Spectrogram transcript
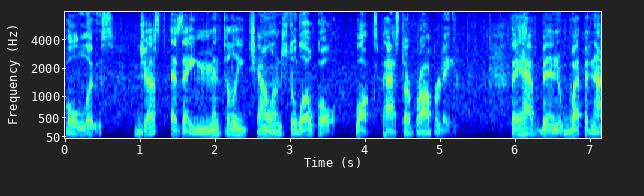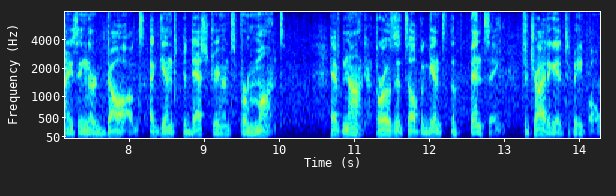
bull loose just as a mentally challenged local walks past their property. They have been weaponizing their dogs against pedestrians for months. If not, throws itself against the fencing to try to get to people.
